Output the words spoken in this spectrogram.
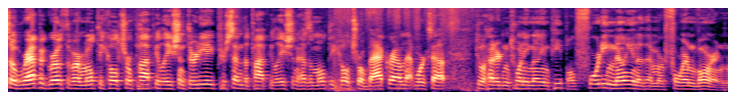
So rapid growth of our multicultural population, 38% of the population has a multicultural background. That works out to 120 million people. 40 million of them are foreign born.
